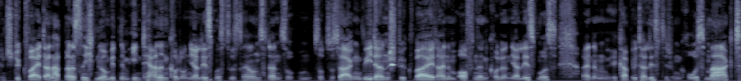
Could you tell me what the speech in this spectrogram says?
ein Stück weit, dann hat man es nicht nur mit einem internen Kolonialismus zu tun, sondern so, sozusagen wieder ein Stück weit einem offenen Kolonialismus, einem kapitalistischen Großmarkt,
